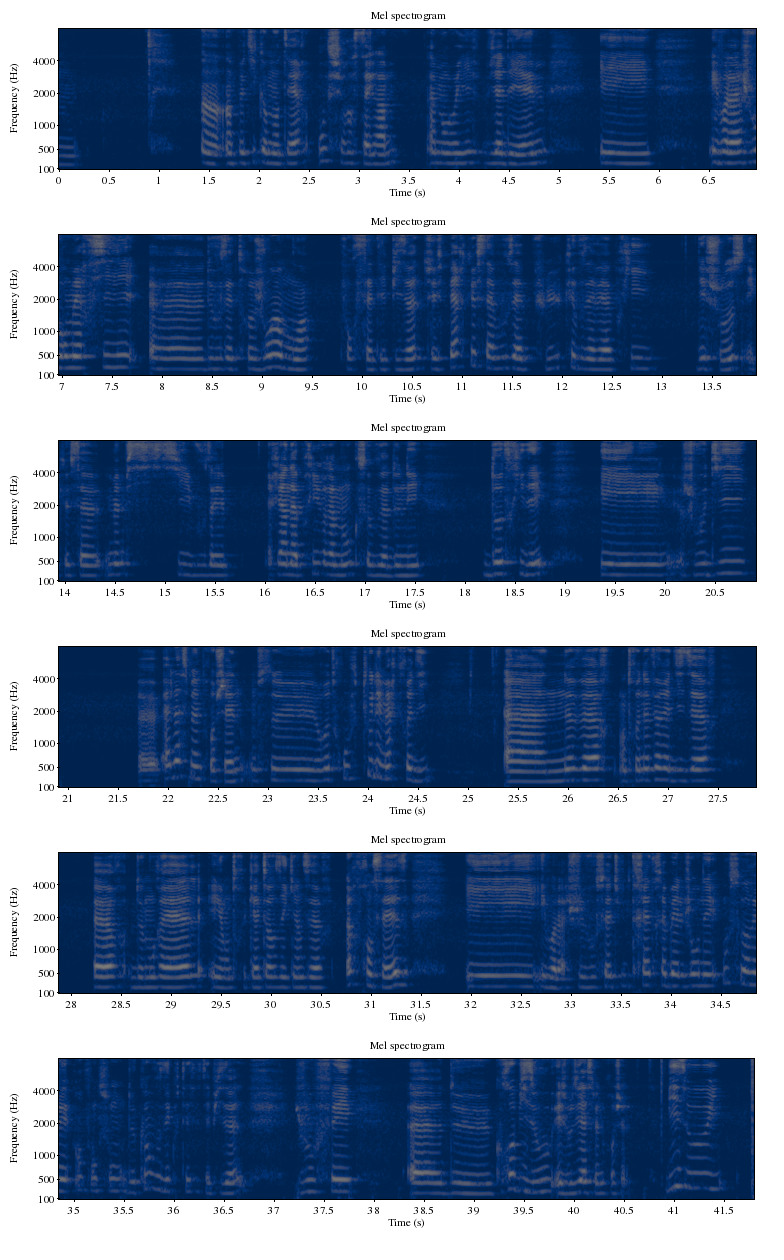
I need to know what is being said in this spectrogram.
un, petit commentaire ou sur Instagram à m'envoyer via DM. Et, et, voilà, je vous remercie euh, de vous être joint à moi pour cet épisode. J'espère que ça vous a plu, que vous avez appris des choses et que ça, même si vous avez rien appris vraiment, que ça vous a donné d'autres idées. Et je vous dis euh, à la semaine prochaine. On se retrouve tous les mercredis à 9h, entre 9h et 10h, heure de Montréal, et entre 14 et 15h, heure française. Et, voilà, je vous souhaite une très très belle journée ou soirée en fonction de quand vous écoutez cet épisode. Je vous fais euh, de gros bisous et je vous dis à la semaine prochaine. Bisous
